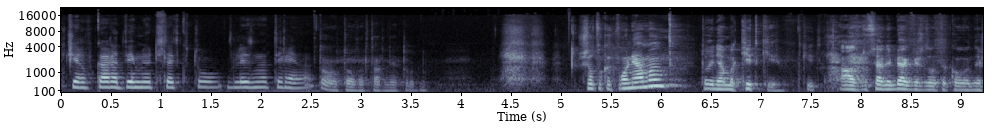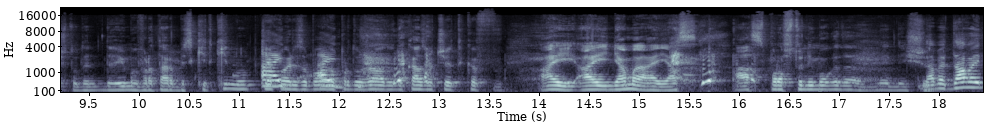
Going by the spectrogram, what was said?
Вчера вкара две минути след като влезе на терена. То, то вратар не е трудно. Защото какво няма? Той няма китки. Китки. Аз до сега не бях виждал такова нещо, да, да има вратар без китки, но Кепа Аризабала ай. продължава да доказва, че е такъв. Ай, ай, няма ай, аз, аз просто не мога да не, не ще... Да бе, давай,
